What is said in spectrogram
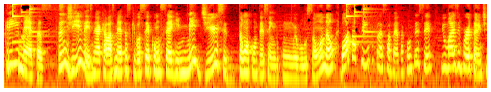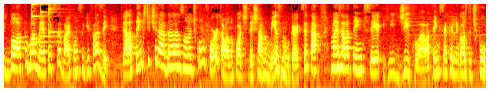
Crie metas tangíveis, né? Aquelas metas que você consegue medir se estão acontecendo com evolução ou não. Bota tempo para essa meta acontecer e o mais importante, bota uma meta que você vai conseguir fazer. Ela tem que te tirar da zona de conforto, ela não pode te deixar no mesmo lugar que você tá, mas ela tem que ser ridícula. Ela tem que ser aquele negócio do tipo,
